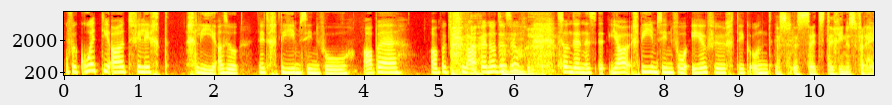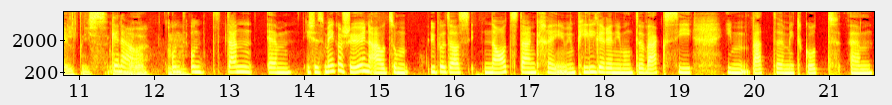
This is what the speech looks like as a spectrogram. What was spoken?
auf eine gute Art vielleicht klein. Also nicht klein im Sinne von runter abgeschlagen oder so, mhm. sondern es, ja, klein im Sinne von ehrfürchtig. Und es, es setzt dich in ein Verhältnis. Genau. Mhm. Und, und dann ähm, ist es mega schön, auch zum über das nachzudenken, im Pilgern, im Unterwegssein, im Betten mit Gott, ähm,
